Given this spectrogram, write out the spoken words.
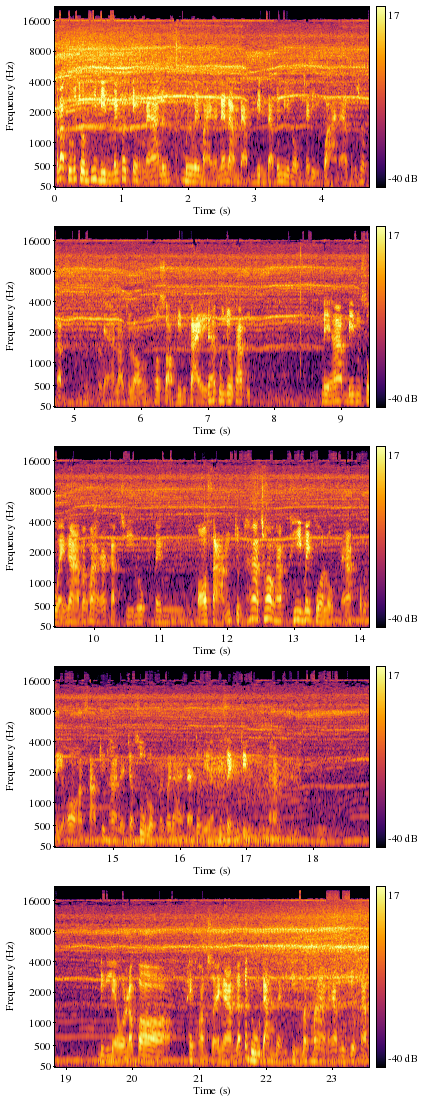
สำหรับคุณผู้ชมที่บินไม่ค่อยเก่งนะฮะหรือมือใหม่ๆนี่ยแนะนำแบบบินแบบไม่มีลมจะดีกว่านะครับคุณผู้ชมครับเดี๋ยวเราจะลองทดสอบบินไกลนะครับคุณผู้ชมครับ นี่ฮะบินสวยงามมากๆครับกับชีนุกเป็นฮอ3.5 ช่องครับ ที่ไม่กลัวลมนะฮะปกติฮอ3.5เนี่ยจะสู้ลมไม่ค่อยได้ แต่ตัวนี้พิเศษจริงนะฮะบินเร็วแล้วก็ให้ความสวยงาม แล้วก็ดูดันเหมือนจริงมากๆนะครับคุณผู้ชมครับ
